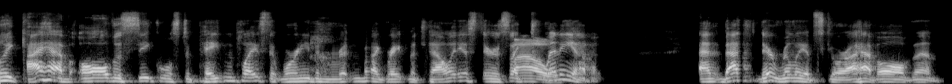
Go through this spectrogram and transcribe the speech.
Like I have all the sequels to Peyton Place that weren't even written by Grace Metalious. There's like Wow. 20 of them. And that's they're really obscure. I have all of them.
